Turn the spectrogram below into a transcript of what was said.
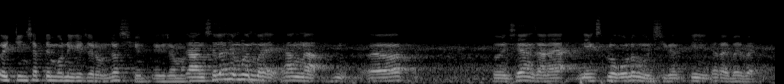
ओइटिन सेप्तेम्बरनि गेजेरावनो जासिगोन एग्जामा जानोसैलाय मोनबाय आंना होनोसै आं जानाया नेक्स्ट ब्लगाव लोगो मोनसिगोन दिनैनि थाखाय बाय बाय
